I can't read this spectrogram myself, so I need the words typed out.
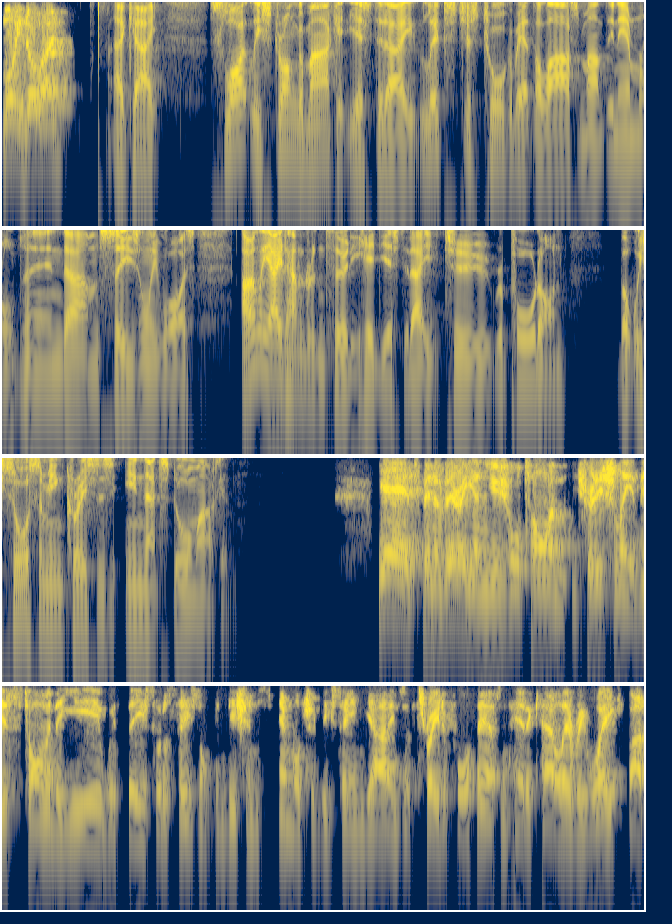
Morning, Dobbo. Okay, slightly stronger market yesterday. Let's just talk about the last month in Emerald and um, seasonally wise. Only 830 head yesterday to report on, but we saw some increases in that store market. Yeah, it's been a very unusual time. Traditionally, at this time of the year, with these sort of seasonal conditions, Emerald should be seeing yardings of three to four thousand head of cattle every week. But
